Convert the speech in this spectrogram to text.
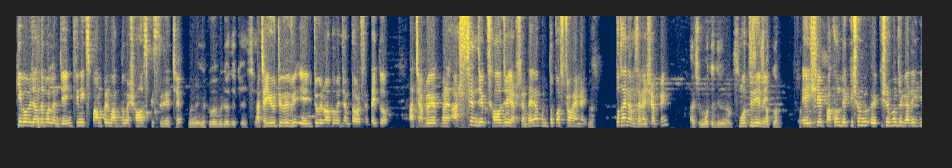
কীভাবে জানতে পারলেন যে ইনফিনিক্স পাম্পের মাধ্যমে সহজ কিস্তি দিচ্ছে? মানে ইউটিউবে ভিডিও দেখেছি আচ্ছা ইউটিউবে ইউটিউবের মাধ্যমে জানতে পারছেন তাই তো? আচ্ছা আপনি মানে আসছেন যে সহজেই আসছেন তাই না? কোনো তো কষ্ট হয় নাই। কোথায় নামছেন এসে আপনি মতিঝিল নাম মতিঝিলে? এই সে পাখন দিয়ে কিশোর কিশোরগঞ্জের গাড়ি কি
